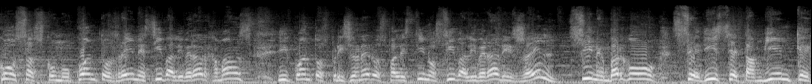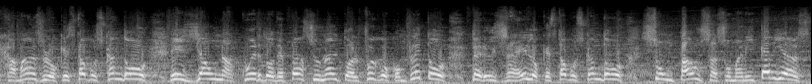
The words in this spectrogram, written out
cosas como cuántos rehenes iba a liberar Hamas y cuántos prisioneros palestinos iba a liberar Israel. Sin embargo, se dice también que Hamas lo que está buscando es ya un acuerdo de paz y un alto al fuego completo, pero Israel lo que está buscando son pausas humanitarias.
